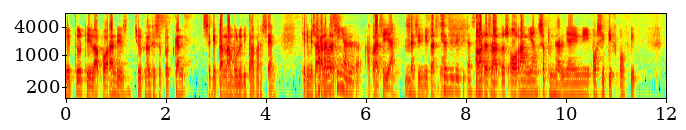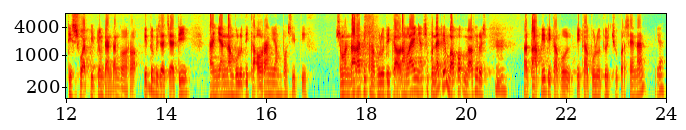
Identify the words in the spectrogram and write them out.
Itu di laporan di jurnal disebutkan sekitar 63 persen jadi misalkan ada akurasinya dokter akurasi ya sensitivitasnya sensitivitas kalau ada 100 orang yang sebenarnya ini positif COVID di swab hidung dan tenggorok, itu bisa jadi hanya 63 orang yang positif. Sementara 33 orang lainnya sebenarnya dia membawa, membawa virus. Hmm. Tetapi 30, 37 persenan ya,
